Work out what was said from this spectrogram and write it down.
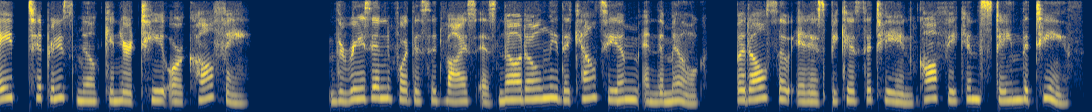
8 tip Use milk in your tea or coffee. The reason for this advice is not only the calcium in the milk, but also it is because the tea and coffee can stain the teeth.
